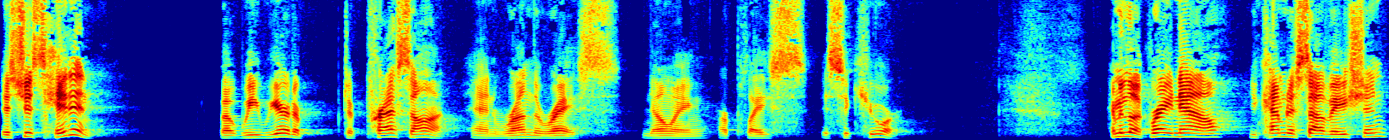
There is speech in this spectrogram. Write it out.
It's just hidden. But we, we are to, to press on and run the race, knowing our place is secure. I mean, look, right now, you come to salvation.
